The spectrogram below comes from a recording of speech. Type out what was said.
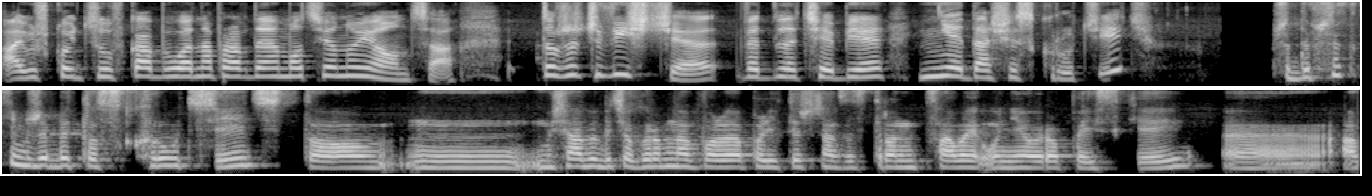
a już końcówka była naprawdę emocjonująca. To rzeczywiście wedle ciebie nie da się skrócić? Przede wszystkim, żeby to skrócić, to um, musiałaby być ogromna wola polityczna ze strony całej Unii Europejskiej. E, a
